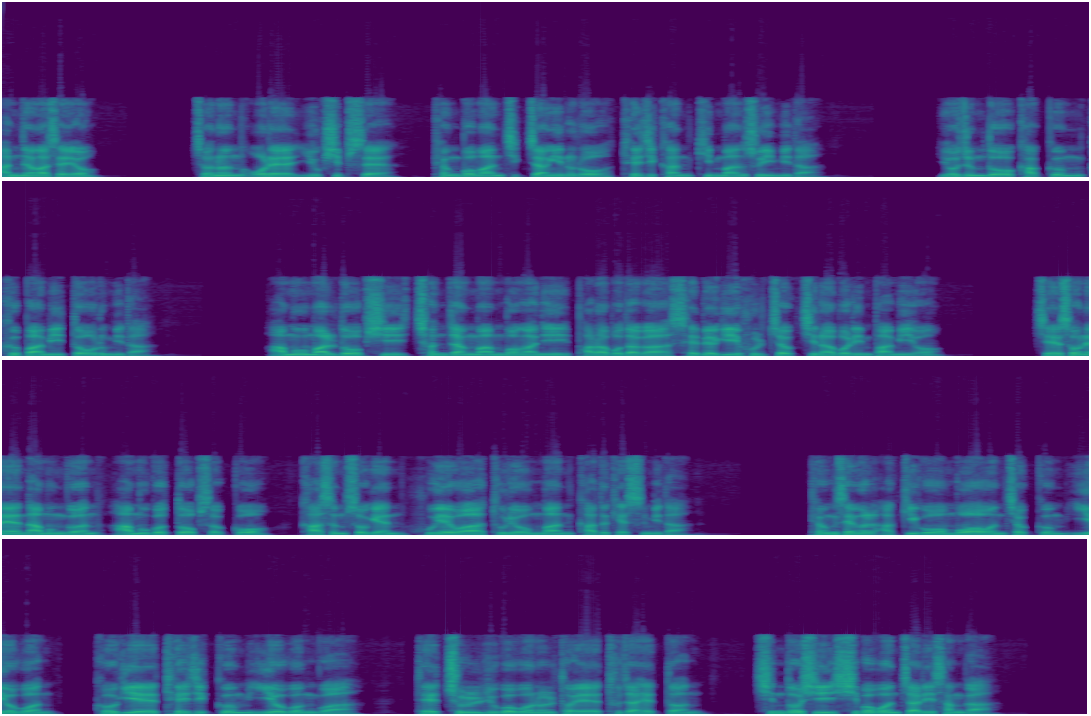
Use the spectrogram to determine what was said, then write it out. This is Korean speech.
안녕하세요. 저는 올해 60세 평범한 직장인으로 퇴직한 김만수입니다. 요즘도 가끔 그 밤이 떠오릅니다. 아무 말도 없이 천장만 멍하니 바라보다가 새벽이 훌쩍 지나버린 밤이요. 제 손에 남은 건 아무것도 없었고 가슴 속엔 후회와 두려움만 가득했습니다. 평생을 아끼고 모아온 적금 2억 원, 거기에 퇴직금 2억 원과 대출 6억 원을 더해 투자했던 신도시 10억 원짜리 상가.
